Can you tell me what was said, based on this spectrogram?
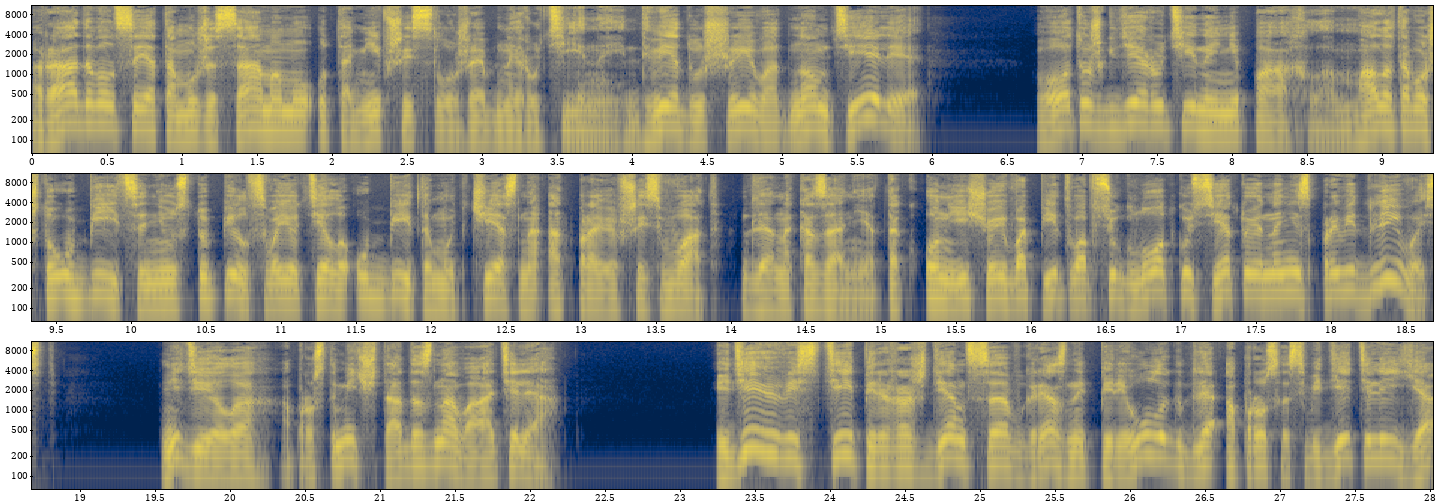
Радовался я тому же самому, утомившись служебной рутиной. Две души в одном теле. Вот уж где рутиной не пахло. Мало того, что убийца не уступил свое тело убитому, честно отправившись в ад для наказания, так он еще и вопит во всю глотку, сетуя на несправедливость. Не дело, а просто мечта дознавателя. Идею вести перерожденца в грязный переулок для опроса свидетелей я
